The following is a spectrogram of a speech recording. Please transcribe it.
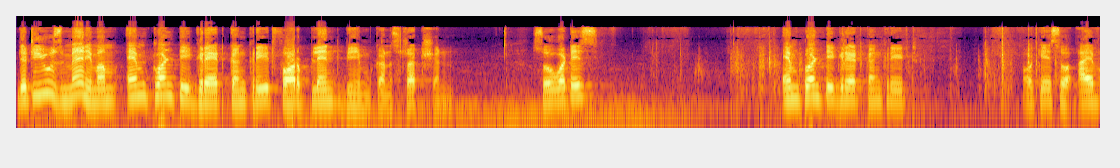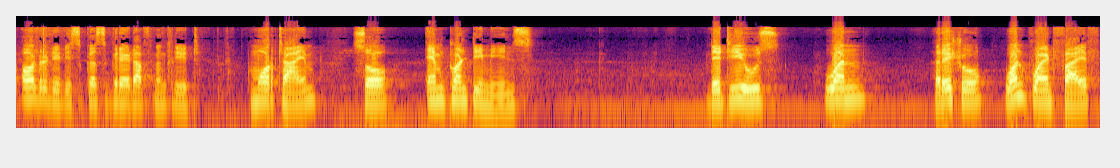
that use minimum M20 grade concrete for plinth beam construction. So what is M20 grade concrete? Okay, so I've already discussed grade of concrete more time. So M20 means that use 1 ratio 1.5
